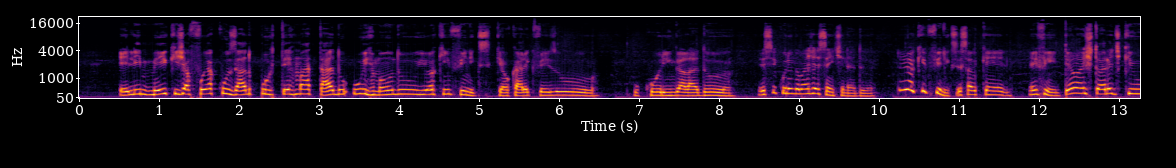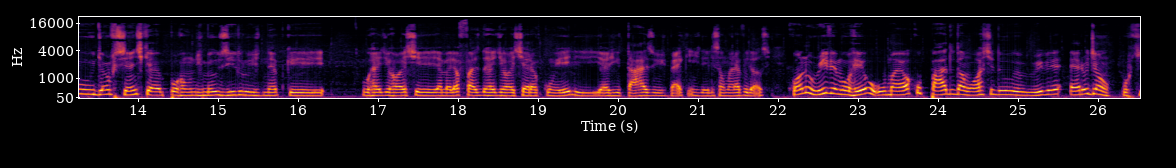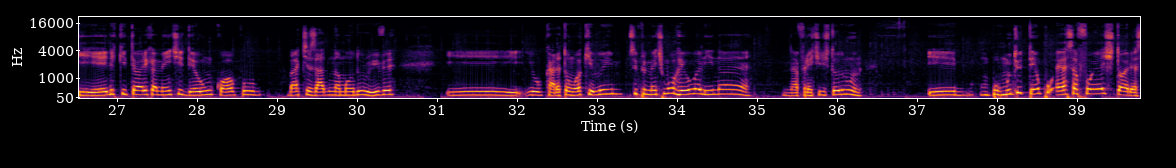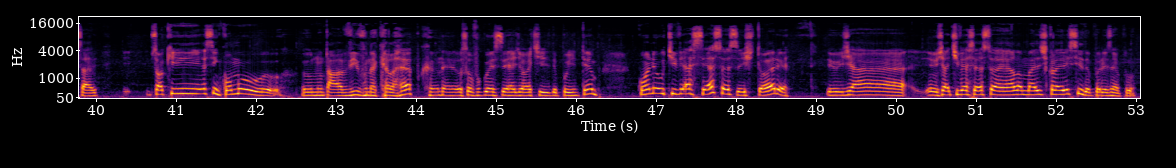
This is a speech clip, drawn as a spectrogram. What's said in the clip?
ele meio que já foi acusado por ter matado o irmão do Joaquin Phoenix, que é o cara que fez o o Coringa lá do. Esse Coringa mais recente, né? Do, do Joaquim Phoenix, você sabe quem é ele. Enfim, tem uma história de que o John Frusciante, que é porra, um dos meus ídolos, né? Porque o Red Hot, a melhor fase do Red Hot era com ele e as guitarras e os backings dele são maravilhosos. Quando o River morreu, o maior culpado da morte do River era o John, porque ele que teoricamente deu um copo batizado na mão do River e, e o cara tomou aquilo e simplesmente morreu ali na, na frente de todo mundo. E por muito tempo essa foi a história, sabe? Só que, assim, como eu não tava vivo naquela época, né? Eu só fui conhecer Red Hot depois de um tempo. Quando eu tive acesso a essa história, eu já, eu já tive acesso a ela mais esclarecida, por exemplo.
